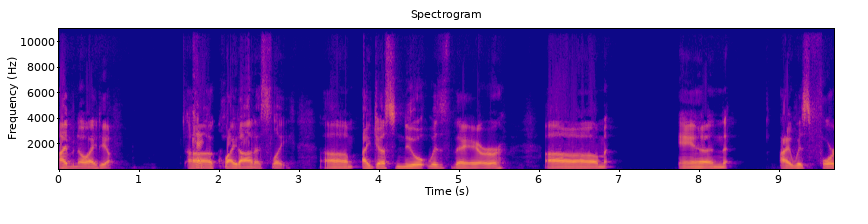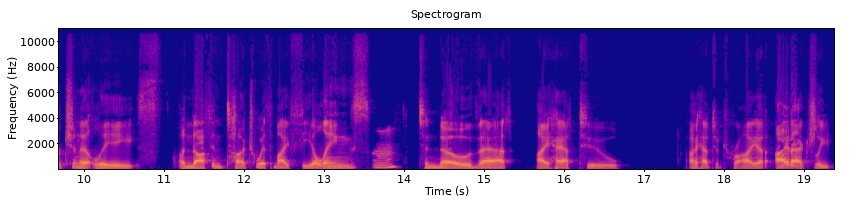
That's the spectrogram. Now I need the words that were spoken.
i have no idea. Okay. uh, quite honestly um, I just knew it was there. Um, and I was fortunately enough in touch with my feelings mm-hmm. to know that I had to I had to try it. I'd actually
